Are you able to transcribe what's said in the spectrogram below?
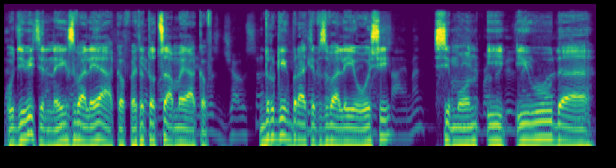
Удивительно, их звали Иаков, это тот самый Иаков. Других братьев звали Иосий, Симон и Иуда.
